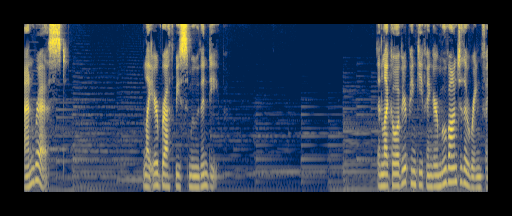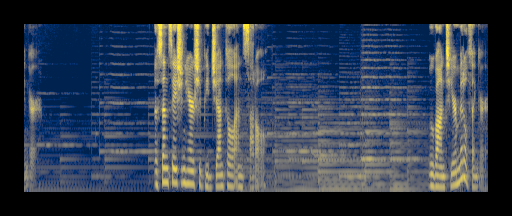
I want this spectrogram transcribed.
and wrist. Let your breath be smooth and deep. Then let go of your pinky finger, move on to the ring finger. The sensation here should be gentle and subtle. Move on to your middle finger.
